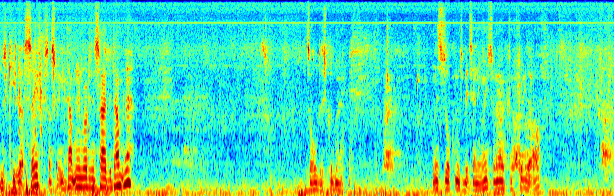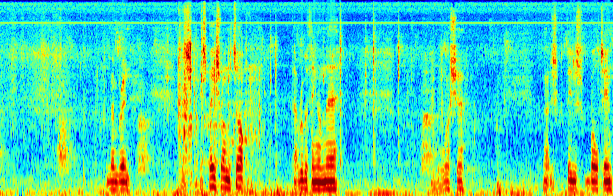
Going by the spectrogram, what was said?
Just keep that safe because that's got your dampening rod inside the dampener. It's all this mate. And this is all coming to bits anyway, so now we can free that off. Remembering your spacer on the top, that rubber thing on there, the washer. That just they just bolt in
